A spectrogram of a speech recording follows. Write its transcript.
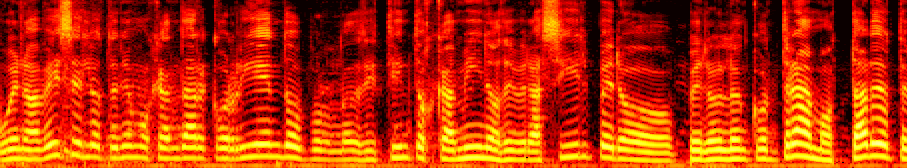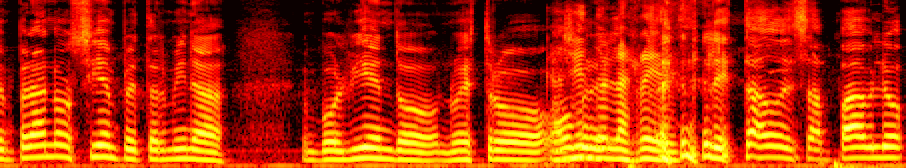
Bueno, a veces lo tenemos que andar corriendo por los distintos caminos de Brasil, pero, pero lo encontramos. Tarde o temprano siempre termina volviendo nuestro hombre en las redes. En el estado de San Pablo,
